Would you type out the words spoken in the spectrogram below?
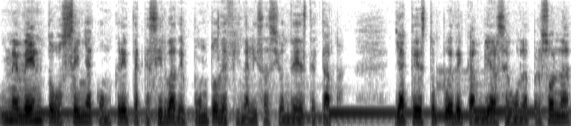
un evento o seña concreta que sirva de punto de finalización de esta etapa ya que esto puede cambiar según la persona,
